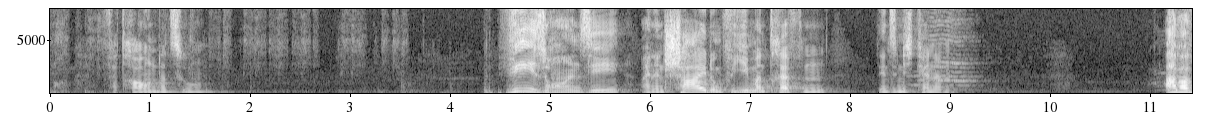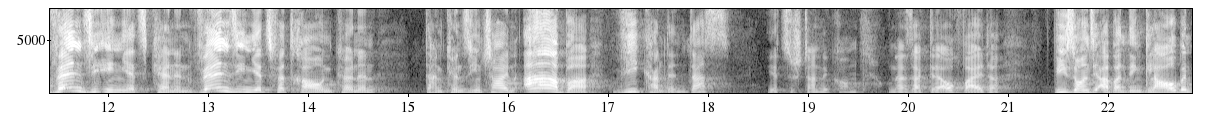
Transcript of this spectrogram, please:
noch Vertrauen dazu. Wie sollen Sie eine Entscheidung für jemanden treffen, den Sie nicht kennen? Aber wenn Sie ihn jetzt kennen, wenn Sie ihn jetzt vertrauen können, dann können Sie entscheiden. Aber wie kann denn das jetzt zustande kommen. Und da sagt er auch weiter, wie sollen sie aber an den glauben,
